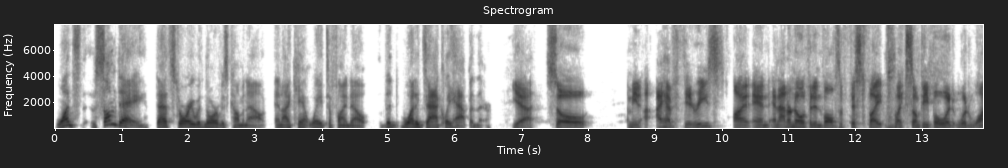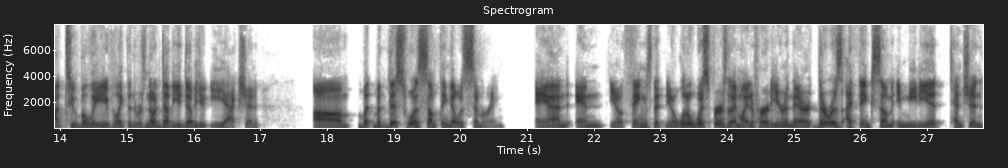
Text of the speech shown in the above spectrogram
once someday that story with Norv is coming out, and I can't wait to find out the what exactly happened there. Yeah. So I mean, I have theories on, and and I don't know if it involves a fist fight, like some people would would want to believe. Like there was no WWE action, um, but but this was something that was simmering, and and you know things that you know little whispers that I might have heard here and there. There was, I think, some immediate tension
